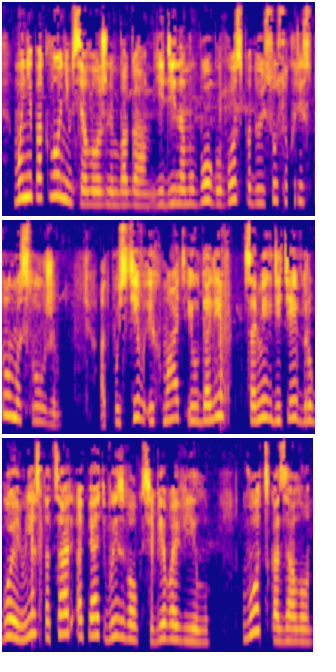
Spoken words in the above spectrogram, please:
— мы не поклонимся ложным богам, единому Богу, Господу Иисусу Христу мы служим». Отпустив их мать и удалив самих детей в другое место, царь опять вызвал к себе Вавилу. «Вот», — сказал он,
